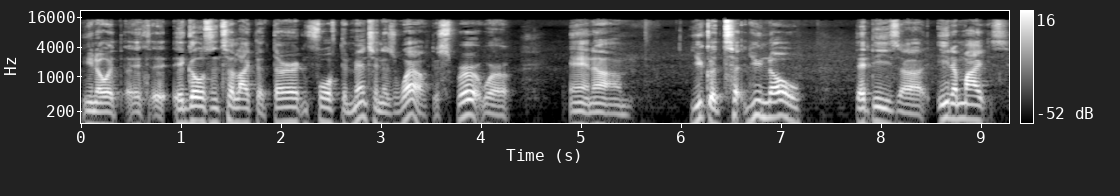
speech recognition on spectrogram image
You know, it, it, it goes into like the third and fourth dimension as well, the spirit world, and um, you could t- you know that these uh, Edomites,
